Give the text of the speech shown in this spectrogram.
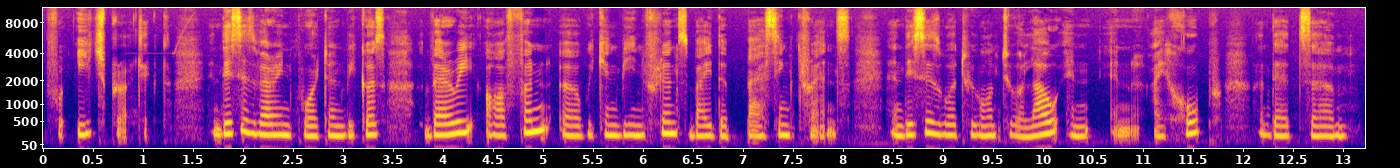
for each project. This is very important because very often uh, we can be influenced by the passing trends. And this is what we want to allow. And, and I hope that, um,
